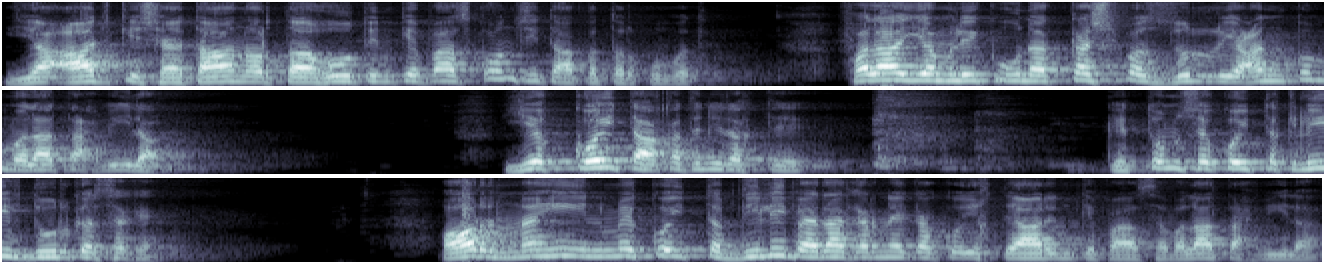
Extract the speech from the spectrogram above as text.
یا آج کے شیطان اور تاحوت ان کے پاس کون سی طاقت اور قوت ہے؟ فلاں یملکون کشف ضرور کم ولا تحویلا۔ یہ کوئی طاقت نہیں رکھتے کہ تم سے کوئی تکلیف دور کر سکیں۔ اور نہ ہی ان میں کوئی تبدیلی پیدا کرنے کا کوئی اختیار ان کے پاس ہے، ولا تحویلا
